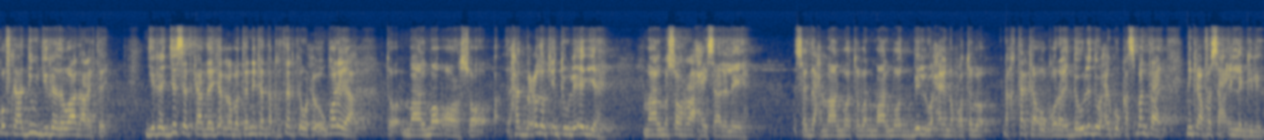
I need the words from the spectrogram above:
qofka haddii u jirada waad aragtay jira jasadka hadday ka qabata ninka dakhtarka wuxuu u qorayaa maalmo oo soo hadba cudurka intuu la egyahay maalmo soo raaxaysaa la leeyahay saddex maalmood toban maalmood bil waxay noqotaba dhakhtarka uu qoraya dowladdu waxay ku qasban tahay ninkaa fasax in la geliyo.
